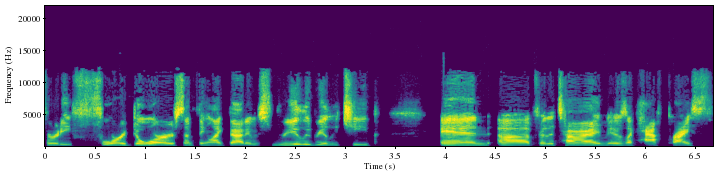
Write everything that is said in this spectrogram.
34 door or something like that. It was really, really cheap. And uh, for the time, it was like half price.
